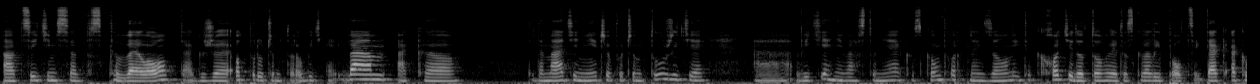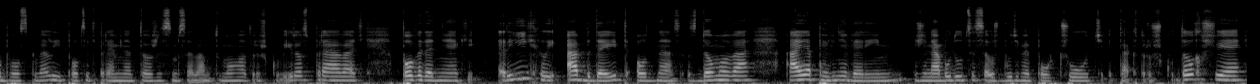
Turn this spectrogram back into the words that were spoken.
a cítim sa skvelo, takže odporúčam to robiť aj vám, ak e, teda máte niečo, po čom túžite, a vytiahne vás to nejako z komfortnej zóny, tak choďte do toho, je to skvelý pocit. Tak ako bol skvelý pocit pre mňa to, že som sa vám tu mohla trošku vyrozprávať, povedať nejaký rýchly update od nás z domova a ja pevne verím, že na budúce sa už budeme počuť tak trošku dlhšie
